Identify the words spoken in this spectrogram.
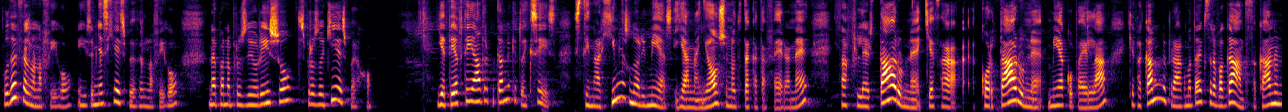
που δεν θέλω να φύγω ή σε μια σχέση που δεν θέλω να φύγω, να επαναπροσδιορίσω τις προσδοκίες που έχω. Γιατί αυτοί οι άνθρωποι κάνουν και το εξής. Στην αρχή μιας γνωριμίας, για να νιώσουν ότι τα καταφέρανε, θα φλερτάρουν και θα κορτάρουν μία κοπέλα και θα κάνουν πράγματα extravagant. Θα κάνουν.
